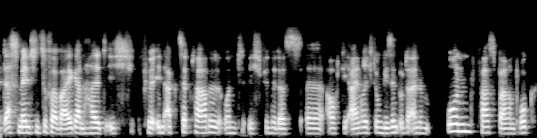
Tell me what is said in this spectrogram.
das Menschen zu verweigern, halte ich für inakzeptabel und ich finde, dass äh, auch die Einrichtungen, die sind unter einem unfassbaren Druck,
